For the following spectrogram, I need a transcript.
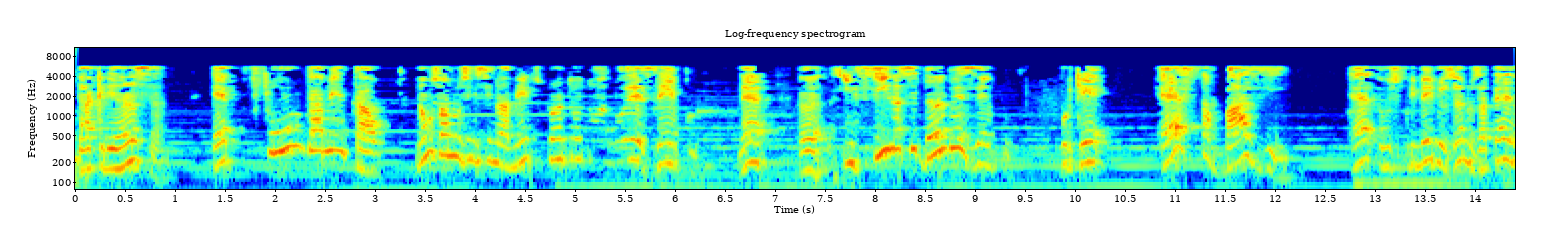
da criança é fundamental, não só nos ensinamentos, quanto no, no exemplo, né? Uh, Ensina-se dando exemplo, porque esta base, é, os primeiros anos, até,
